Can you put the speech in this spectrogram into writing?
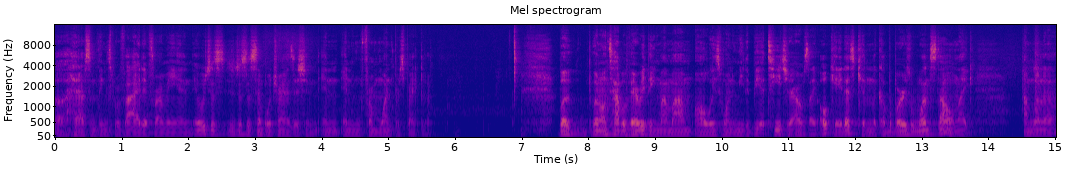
uh, have some things provided for me, and it was just it was just a simple transition in in from one perspective. But but on top of everything, my mom always wanted me to be a teacher. I was like, okay, that's killing a couple birds with one stone. Like I'm gonna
